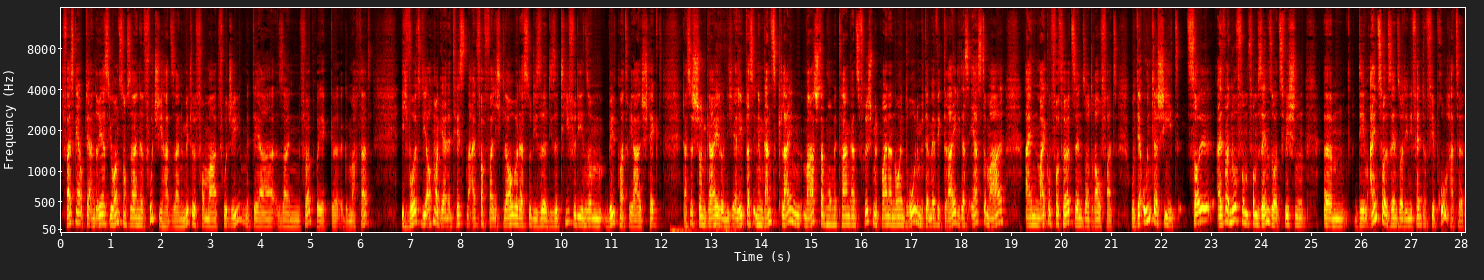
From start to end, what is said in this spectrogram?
Ich weiß gar nicht, ob der Andreas Jorns noch seine Fuji hat, seine Mittelformat Fuji, mit der er sein Förprojekt ge gemacht hat ich wollte die auch mal gerne testen, einfach weil ich glaube, dass so diese, diese Tiefe, die in so einem Bildmaterial steckt, das ist schon geil. Und ich erlebe das in einem ganz kleinen Maßstab momentan ganz frisch mit meiner neuen Drohne, mit der Mavic 3, die das erste Mal einen Micro Four Thirds Sensor drauf hat. Und der Unterschied Zoll, einfach nur vom, vom Sensor zwischen ähm, dem 1 Zoll Sensor, den die Phantom 4 Pro hatte,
